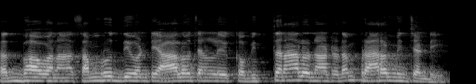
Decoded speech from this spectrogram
సద్భావన సమృద్ధి వంటి ఆలోచనల యొక్క విత్తనాలు నాటడం ప్రారంభించండి.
